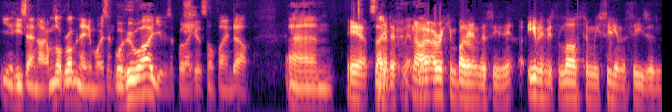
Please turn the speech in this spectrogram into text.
he's saying like, I'm not Robin anymore. It's like, well, who are you? It's like, well, I guess I'll find out. Um, Yeah, So- no, definitely. No, I I reckon by the end of the season, even if it's the last time we see in the season,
